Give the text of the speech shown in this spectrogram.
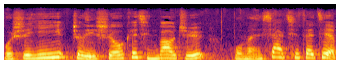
我是依依，这里是 OK 情报局，我们下期再见。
